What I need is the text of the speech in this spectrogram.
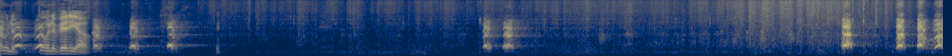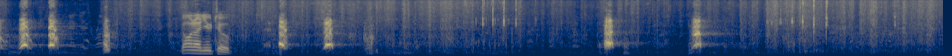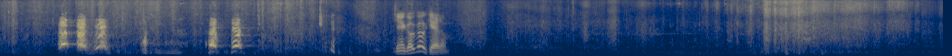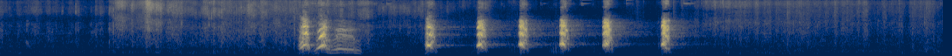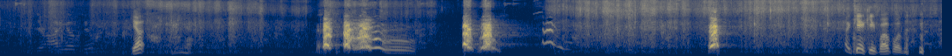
Doing a, video. Going on YouTube. Can't go go get him. Yep. I can't keep up with them.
